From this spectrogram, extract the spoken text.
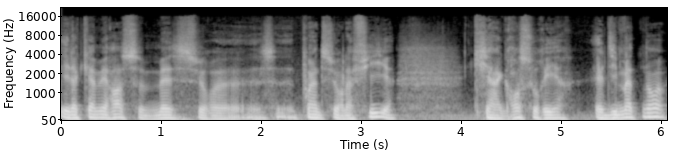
et la caméra se met sur, pointe sur la fille, qui a un grand sourire. Elle dit maintenant,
